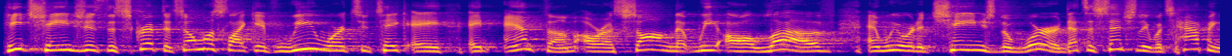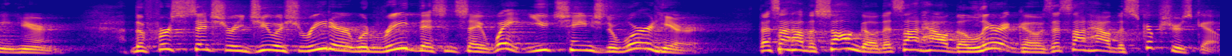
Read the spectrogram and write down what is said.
He changes the script. It's almost like if we were to take a, an anthem or a song that we all love and we were to change the word. That's essentially what's happening here. The first century Jewish reader would read this and say, wait, you changed a word here. That's not how the song goes. That's not how the lyric goes. That's not how the scriptures go.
